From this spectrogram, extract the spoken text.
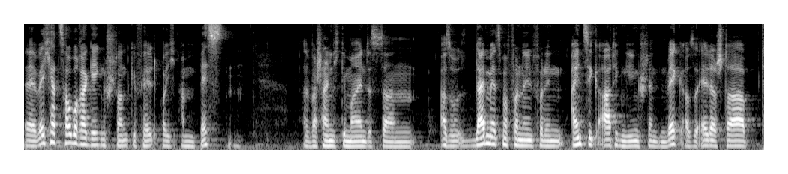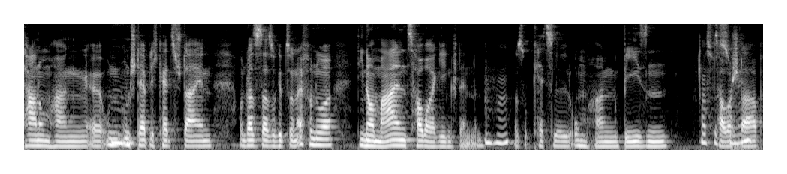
Äh, welcher Zauberergegenstand gefällt euch am besten? Also wahrscheinlich gemeint ist dann, also bleiben wir jetzt mal von den, von den einzigartigen Gegenständen weg, also Elderstab, Tarnumhang, äh, Un mhm. Unsterblichkeitsstein und was es da so gibt, sondern einfach nur die normalen Zauberergegenstände. Mhm. Also Kessel, Umhang, Besen, Zauberstab.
